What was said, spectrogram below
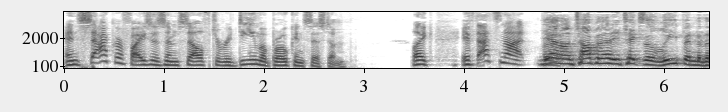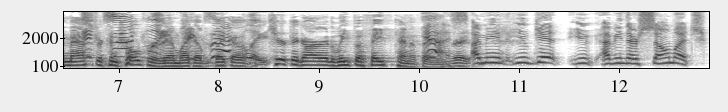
and sacrifices himself to redeem a broken system. Like, if that's not the- yeah, and on top of that, he takes a leap into the master exactly, control program, like exactly. a like a Kierkegaard leap of faith kind of thing. Yes, right. I mean, you get you. I mean, there's so much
